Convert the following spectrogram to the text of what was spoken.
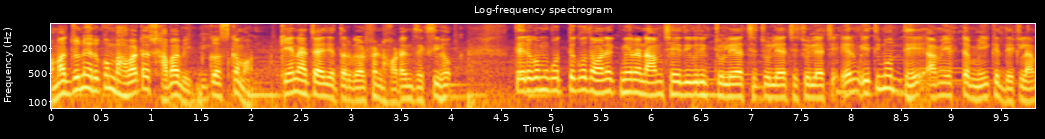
আমার জন্য এরকম ভাবাটা স্বাভাবিক বিকজ কেমন কে না চায় যে তার গার্লফ্রেন্ড হট অ্যান্ড সেক্সি হোক? তো এরকম করতে করতে অনেক মেয়েরা নামছে, এদিক ওদিক চলে যাচ্ছে চলে যাচ্ছে চলে যাচ্ছে। এর ইতিমধ্যে আমি একটা মেয়েকে দেখলাম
